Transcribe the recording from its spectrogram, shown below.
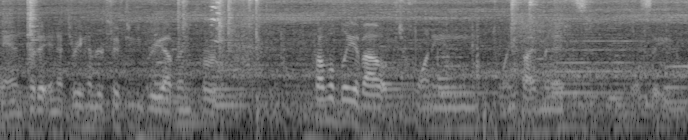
And put it in a 350 degree oven for probably about 20, 25 minutes. We'll see.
